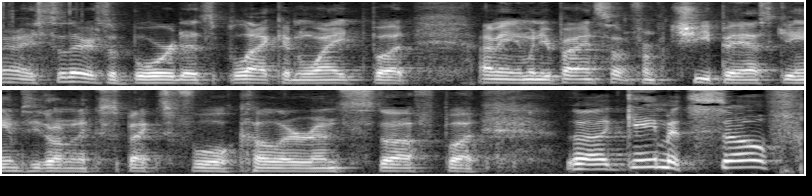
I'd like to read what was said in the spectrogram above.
Alright, so there's a board that's black and white, but I mean, when you're buying something from cheap ass games, you don't expect full color and stuff. But the game itself,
